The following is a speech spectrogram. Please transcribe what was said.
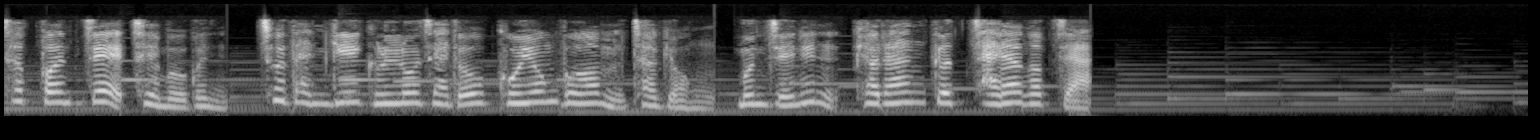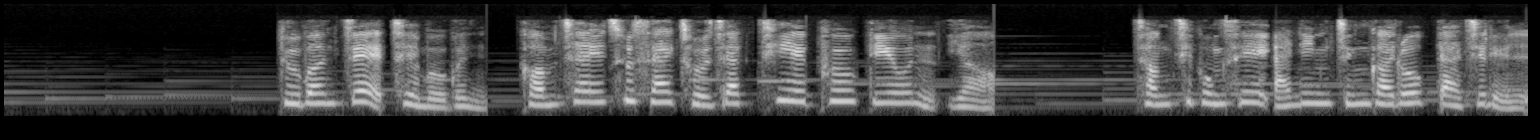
첫 번째 제목은 초단기 근로자도 고용보험 적용, 문제는 벼랑 끝 자영업자. 두 번째 제목은 검찰 수사 조작 TF 띄운 여. 정치 공세 아닌 증거로 따지를.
